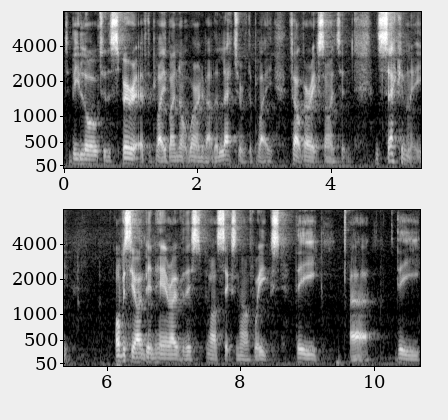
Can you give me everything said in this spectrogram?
to be loyal to the spirit of the play by not worrying about the letter of the play, felt very exciting. And secondly, obviously, I've been here over this past six and a half weeks. The uh, the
